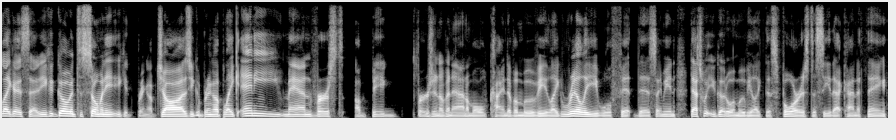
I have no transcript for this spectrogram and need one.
like I said, you could go into so many, you could bring up Jaws, you could bring up like any man versed a big version of an animal kind of a movie, like really will fit this. I mean, that's what you go to a movie like this for, is to see that kind of thing.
